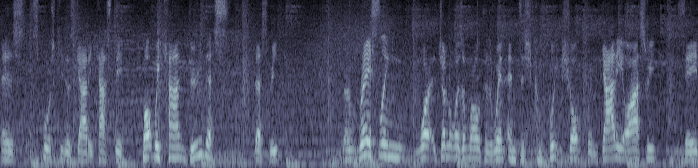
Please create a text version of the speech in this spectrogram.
as Sportskeeda's Gary Cassidy, but we can't do this this week. The wrestling wor- journalism world has went into complete shock when Gary last week said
